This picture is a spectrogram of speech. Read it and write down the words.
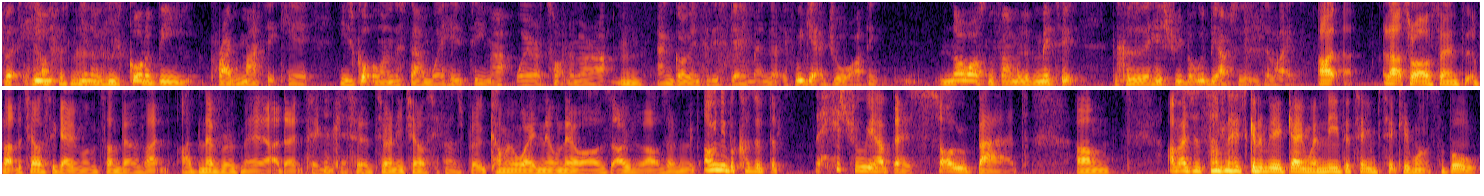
But he, tough, isn't it? you know, he's got to be pragmatic here. He's got to understand where his team at, where a Tottenham are at, Mm. and go into this game. And look, if we get a draw, I think no Arsenal fan will admit it because of the history, but we'd be absolutely delighted. I, that's what I was saying about the Chelsea game on Sunday. I was like, I'd never admit it. I don't think to, to any Chelsea fans, but coming away nil nil, I was over. I was over only because of the the history we have there is so bad. Um, I imagine Sunday's going to be a game where neither team particularly wants the ball.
